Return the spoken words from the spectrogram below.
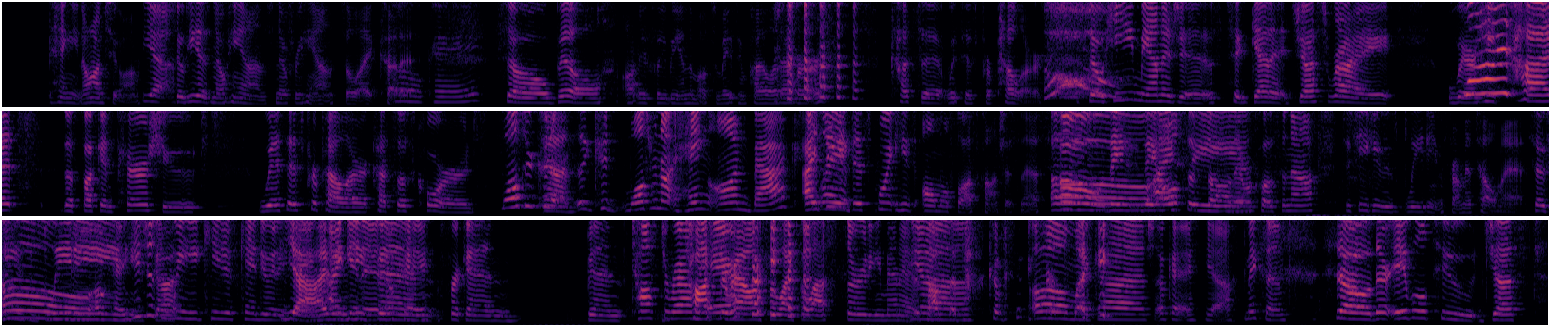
hanging on to him. Yeah. So he has no hands, no free hands to like cut it. Okay. So Bill, obviously being the most amazing pilot ever, cuts it with his propeller. so he manages to get it just right where What? he cuts the fucking parachute with his propeller, cuts those cords. Walter could Yeah. like could Walter not hang on back? I think at this point he's almost lost consciousness. Oh, oh, they they I also saw see. they were close enough to see he was bleeding from his helmet. So he's Oh, bleeding. Okay, he's, just got- weak. He just can't do anything. Yeah, I mean get he's it. been okay. freaking been tossed around. tossed around for like the last 30 minutes off the back of an Oh my gosh. Okay. Yeah. Makes sense. So they're able to just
